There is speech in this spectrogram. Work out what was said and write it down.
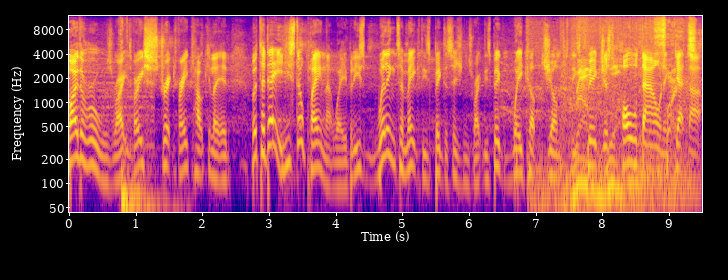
by the rules, right? He's very strict, very calculated. But today, he's still playing that way, but he's willing to make these big decisions, right? These big wake-up jumps, these big just hold down and get that,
